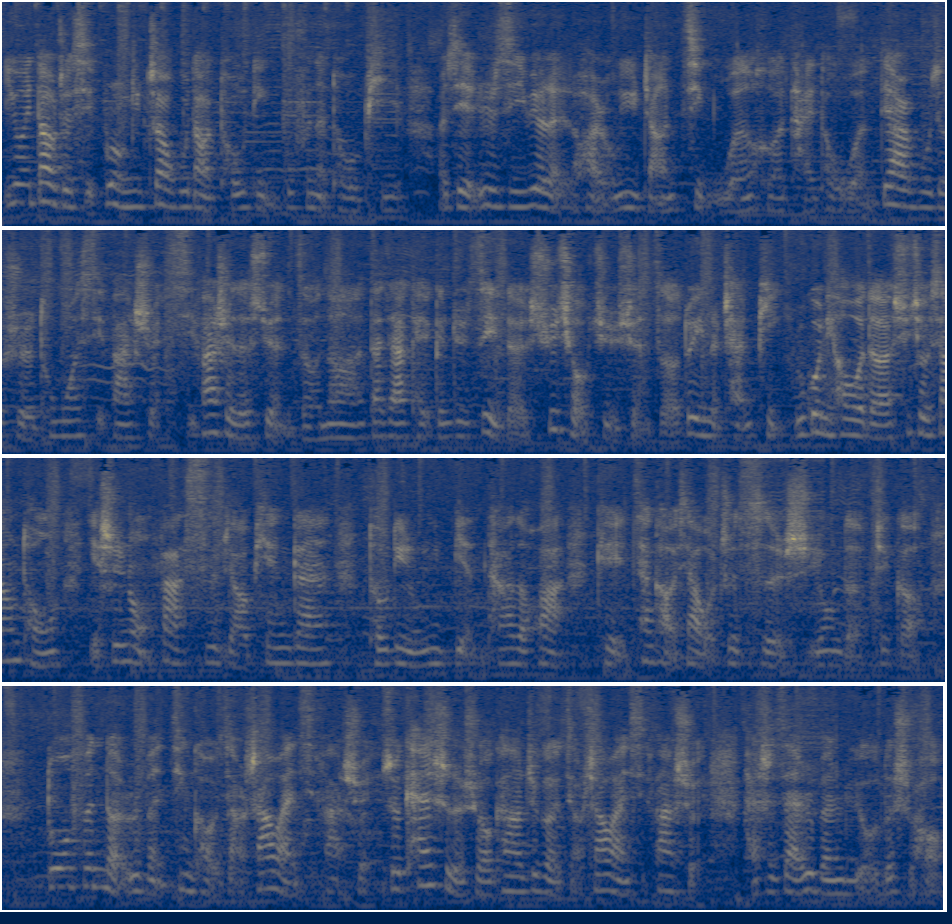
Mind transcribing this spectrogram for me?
因为倒着洗不容易照顾到头顶部分的头皮，而且日积月累的话容易长颈纹和抬头纹。第二步就是涂抹洗发水，洗发水的选择呢，大家可以根据自己的需求去选择对应的产品。如果你和我的需求相同，也是那种发丝比较偏干，头顶容易扁塌的话，可以参考一下我这次使用的这个。多芬的日本进口角鲨烷洗发水，最开始的时候看到这个角鲨烷洗发水，还是在日本旅游的时候，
